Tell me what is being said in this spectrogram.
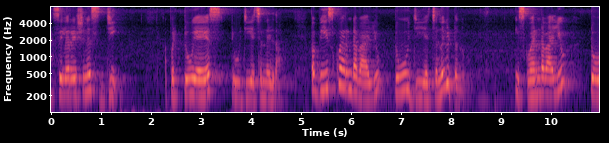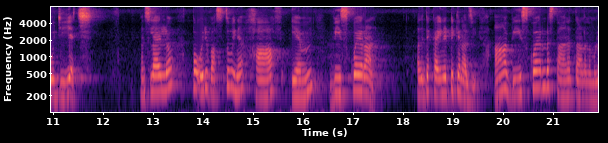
acceleration is G അപ്പോൾ two A S two G H എന്ന് എഴുതാം. അപ്പോൾ വി സ്ക്വയറിന്റെ വാല്യൂ ടു ജി എച്ച് എന്ന് കിട്ടുന്നു. ഈ സ്ക്വയറിന്റെ വാല്യൂ ടു ജി എച്ച് മനസ്സിലായല്ലോ? അപ്പോൾ ഒരു വസ്തുവിന് ഹാഫ് എം വി സ്ക്വയർ ആണ്. അതിന്റെ കൈനറ്റിക് എനർജി ആ വി സ്ക്വയറിന്റെ സ്ഥാനത്താണ് നമ്മൾ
